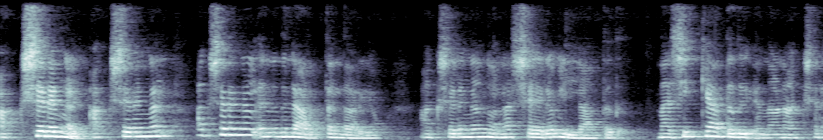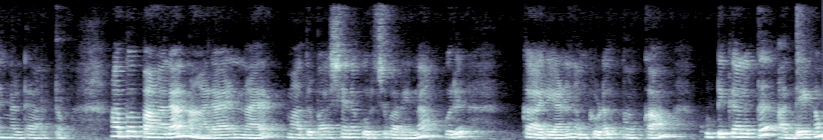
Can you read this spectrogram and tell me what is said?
അക്ഷരങ്ങൾ അക്ഷരങ്ങൾ അക്ഷരങ്ങൾ എന്നതിന്റെ അർത്ഥം എന്താ അറിയോ? അക്ഷരങ്ങൾ എന്ന് പറഞ്ഞാൽ ശരമില്ലാത്തത് നശിക്കാത്തത് എന്നാണ് അക്ഷരങ്ങളുടെ അർത്ഥം. അപ്പോൾ പാല നാരായണൻ നായർ മാതൃഭാഷേനെ കുറിച്ച് പറയുന്ന ഒരു കാര്യമാണ് നമുക്കിവിടെ നോക്കാം. കുട്ടിക്കാലത്ത് അദ്ദേഹം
